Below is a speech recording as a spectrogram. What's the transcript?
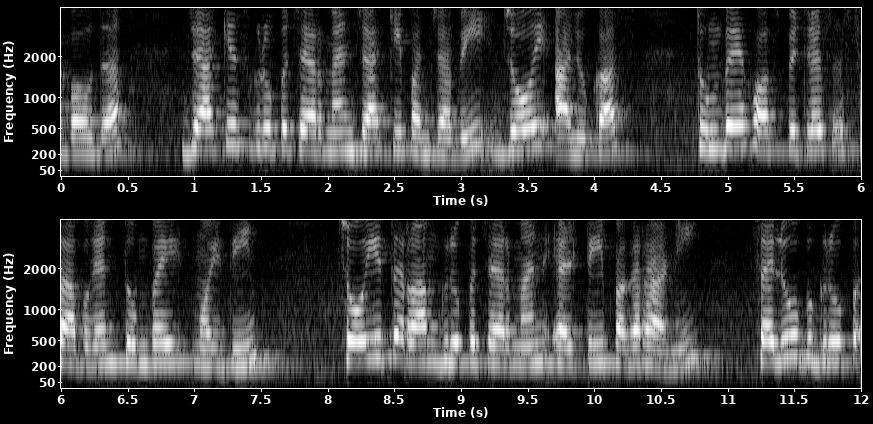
Aboud Jacky's group chairman Jacky Panjabi Joy Alukkas Thumbay hospitals സ്ഥാപകൻ Thumbay Moideen Choithram group chairman L T Pagarani Chalhoub group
